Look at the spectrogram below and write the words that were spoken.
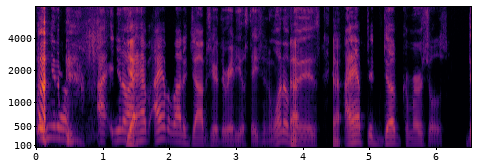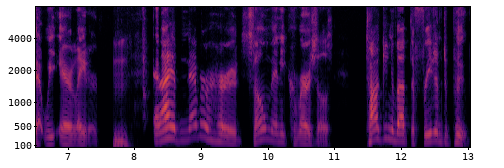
Well, you know, I you know I have I have a lot of jobs here at the radio station, and one of Uh, them is yeah. I have to dub commercials that we air later. Mm. And I have never heard so many commercials talking about the freedom to poop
